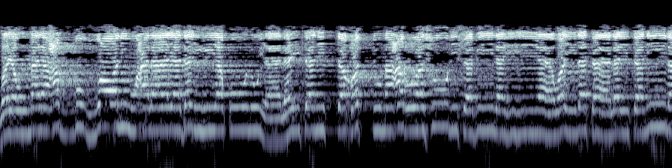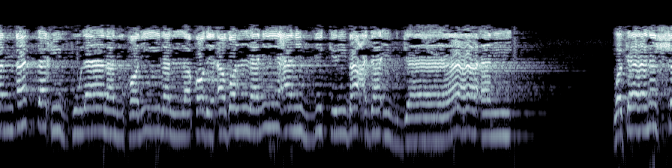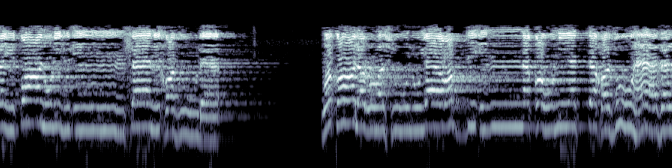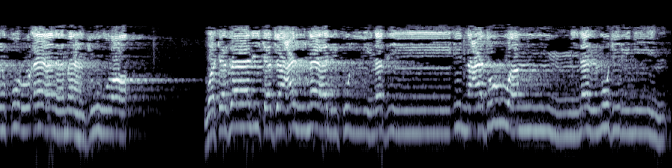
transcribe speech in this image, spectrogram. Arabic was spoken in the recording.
وَيَوْمَ يَعَضُّ الظَّالِمُ عَلَى يَدَيْهِ يَقُولُ يَا لَيْتَنِي اتَّخَذْتُ مَعَ الرَّسُولِ سَبِيلًا يَا وَيْلَتَى لَيْتَنِي لَمْ أَتَّخِذْ فُلَانًا خَلِيلًا لَّقَدْ أَضَلَّنِي عَنِ الذِّكْرِ بَعْدَ إِذْ جَاءَنِي وَكَانَ الشَّيْطَانُ لِلْإِنسَانِ خَذُولًا. وَقَالَ الرَّسُولُ يَا رَبِّ إِنَّ قَوْمِي اتَّخَذُوا هَذَا الْقُرْآنَ مَهْجُورًا. وَكَذَلِكَ جَعَلْنَا لِكُلِّ نَبِيٍّ عَدُوًّا مِنَ الْمُجْرِمِينَ.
